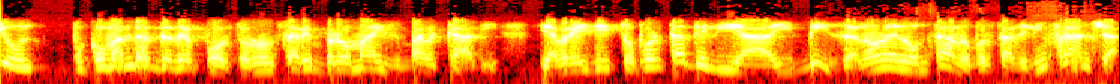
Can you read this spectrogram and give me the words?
Io comandante del porto non sarebbero mai sbarcati, gli avrei detto portateli a Ibiza, non è lontano, portateli in Francia,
